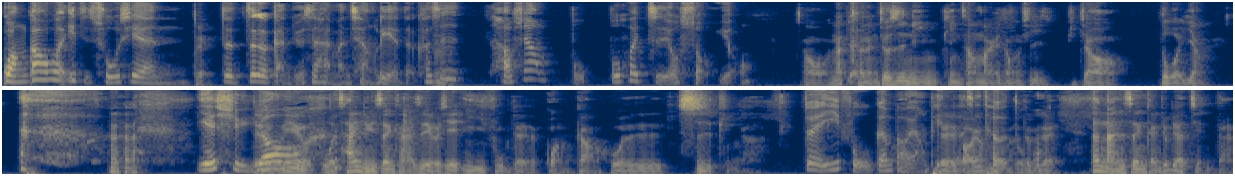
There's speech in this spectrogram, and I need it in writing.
广告会一直出现，对的这个感觉是还蛮强烈的。可嗯是好像不不会只有手游，哦，那可能就是您平常买的东西比较多样。也许对，哟因。为我猜女生可能还是有一些衣服的广告或者是饰品啊，对衣服跟保养品对的保养特多，对不对？那男生可能就比较简单，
